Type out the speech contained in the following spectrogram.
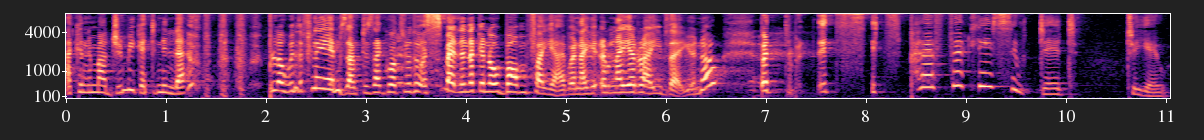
I can imagine me getting in there, blowing the flames out as I go through the smelling like an old bonfire when I, when I arrive there, you know? But it's, it's perfectly suited to you.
